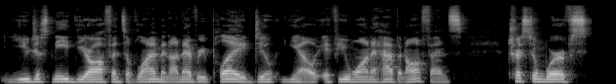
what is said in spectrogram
you just need your offensive lineman on every play, do you know if you want to have an offense, Tristan Wirfs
